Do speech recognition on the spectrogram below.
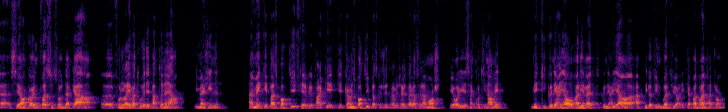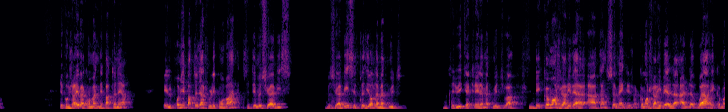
euh, c'est encore une fois sur le Dakar, euh, faut que j'arrive à trouver des partenaires. Imagine un mec qui est pas sportif, qui est, enfin, qui est, quand même sportif parce que j'avais traversé la Manche et relié les cinq continents, mais mais qui connaît rien au rallye raid, qui connaît rien à piloter une voiture et qui a pas de bras, pas de jambes. Il faut que j'arrive à convaincre des partenaires. Et le premier partenaire que je voulais convaincre, c'était Monsieur Abyss. Monsieur Abyss, c'est le président de la Matmut. C'est lui qui a créé la Matmut, tu vois. Mmh. Et comment je vais arriver à, atteindre ce mec déjà? Comment je vais arriver à, le voir et comment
